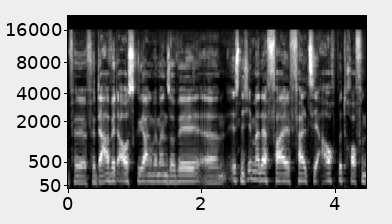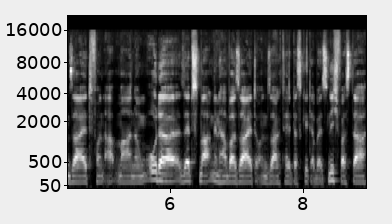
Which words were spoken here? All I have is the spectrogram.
für, für David ausgegangen, wenn man so will. Ähm, ist nicht immer der Fall. Falls ihr auch betroffen seid von Abmahnungen oder selbst Markeninhaber seid und sagt, hey, das geht aber jetzt nicht, was da äh,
